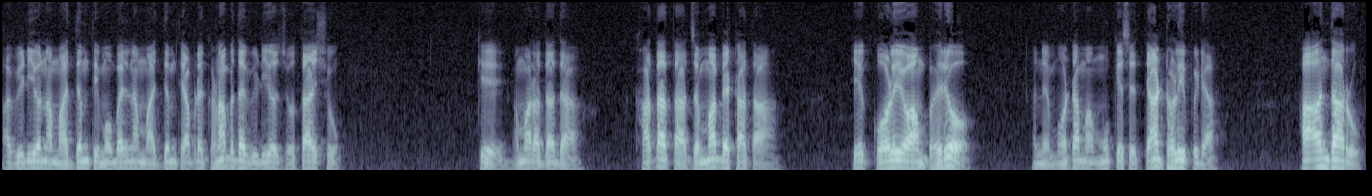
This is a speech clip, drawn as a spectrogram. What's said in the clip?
આ વિડીયોના માધ્યમથી, મોબાઈલના માધ્યમથી આપણે ઘણા બધા વીડિયો જોતા હશું કે અમારા દાદા ખાતા હતા, જમવા બેઠા હતા. એ કોળીઓ આમ ભર્યો અને મોઢામાં મૂકે છે, ત્યાં ઢળી પડ્યા. આ અંધારું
